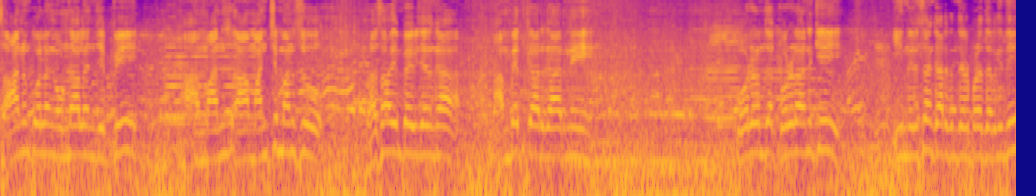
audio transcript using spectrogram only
సానుకూలంగా ఉండాలని చెప్పి ఆ మనసు ఆ మంచి మనసు ప్రసాదింపే విధంగా అంబేద్కర్ గారిని కోరడం కోరడానికి ఈ నిరసన కార్యక్రమం తెలపడం జరిగింది.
